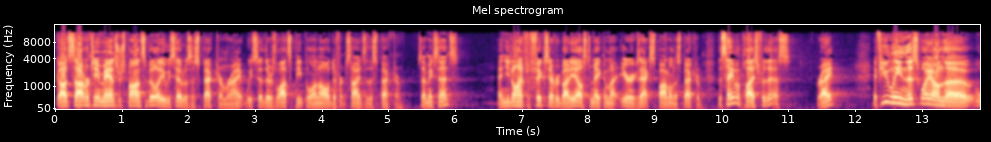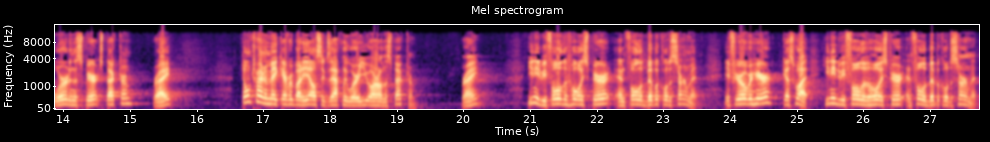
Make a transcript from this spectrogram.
God's sovereignty and man's responsibility, we said was a spectrum, right? We said there's lots of people on all different sides of the spectrum. Does that make sense? And you don't have to fix everybody else to make them uh, your exact spot on the spectrum. The same applies for this, right? If you lean this way on the Word and the Spirit spectrum, right? Don't try to make everybody else exactly where you are on the spectrum, right? You need to be full of the Holy Spirit and full of biblical discernment. If you're over here, guess what? You need to be full of the Holy Spirit and full of biblical discernment.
